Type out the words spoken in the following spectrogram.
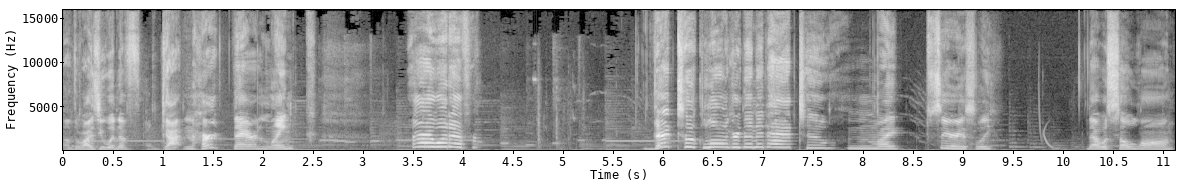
Otherwise you wouldn't have gotten hurt there, Link. Alright, whatever. That took longer than it had to. Like, seriously. That was so long.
